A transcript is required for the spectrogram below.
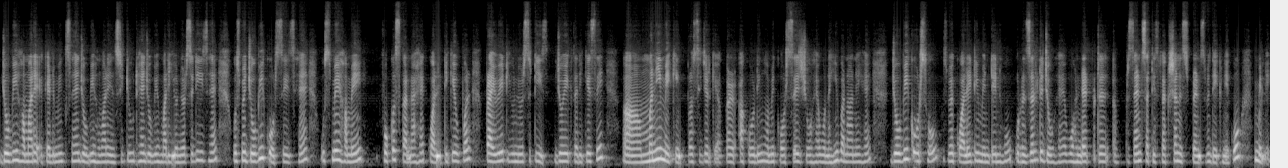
जो भी हमारे एकेडमिक्स हैं, जो भी हमारे इंस्टीट्यूट हैं, जो भी हमारी यूनिवर्सिटीज़ हैं, उसमें जो भी कोर्सेज हैं, उसमें हमें फोकस करना है क्वालिटी के ऊपर। प्राइवेट यूनिवर्सिटीज़ जो एक तरीके से मनी मेकिंग प्रोसीजर के अकॉर्डिंग हमें कोर्सेज जो है वो नहीं बनाने हैं। जो भी कोर्स हो, उसमें क्वालिटी मेंटेन हो, और रिज़ल्ट जो है वो हंड्रेड परसेंट सेटिस्फेक्शन स्टूडेंट्स में देखने को मिले।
